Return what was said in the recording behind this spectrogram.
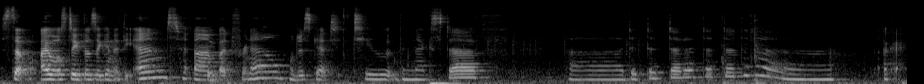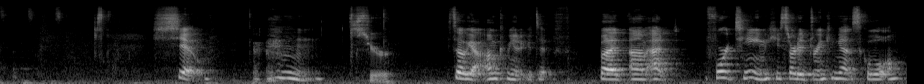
So I will state those again at the end, um, but for now, we'll just get to the next stuff. Uh, da, da, da, okay. So, Sure. so yeah, I'm communicative. But um, at 14, he started drinking at school,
